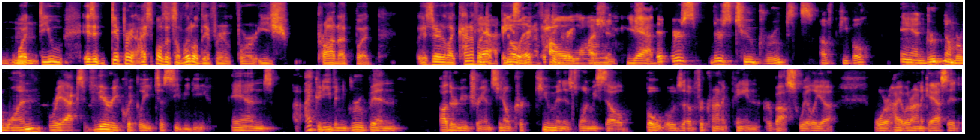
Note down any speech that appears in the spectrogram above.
mm-hmm. what do you is it different i suppose it's a little different for each product but is there like kind of like yeah, a baseline no, of how long yeah should... there's there's two groups of people and group number one reacts very quickly to cbd and i could even group in other nutrients you know curcumin is one we sell boatloads of for chronic pain or boswellia or hyaluronic acid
